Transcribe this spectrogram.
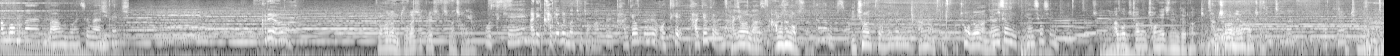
한 번만 마음 모아주면 안 돼? 그래요. 그러면은 누가 시크릿일지만 정해요. 어떻게? 아니 가격을 먼저 정하. 그 가격을 어떻게? 가격이 얼마나? 가격은 난 아무 상관없어요. 상관없어. 2천 원대 3천 원대 다 상관없어. 1,500원 안 되겠죠? 연승 연승 씨는 어때? 아뭐 저는 정해지는 대로 할게요. 3천 원 해요, 3천 원. 3천 원? 어때? 3천 원. 3천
